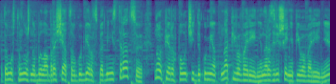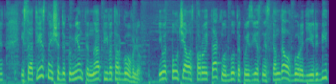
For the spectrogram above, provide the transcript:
потому что нужно было обращаться в губернскую администрацию, ну, во-первых, получить документ на пивоварение, на разрешение пивоварения, и, соответственно, еще документы на пивоторговлю. И вот получалось порой так, ну, вот был такой известный скандал в городе Ирбит,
